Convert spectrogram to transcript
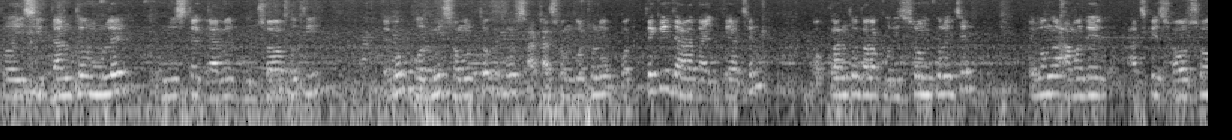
তো এই সিদ্ধান্ত মূলে উনিশটা গ্রামের বুথ সভাপতি এবং কর্মী সমর্থক এবং শাখা সংগঠনের প্রত্যেকেই যারা দায়িত্বে আছেন, অক্লান্ত তারা পরিশ্রম করেছে এবং আমাদের আজকে সহ সহ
